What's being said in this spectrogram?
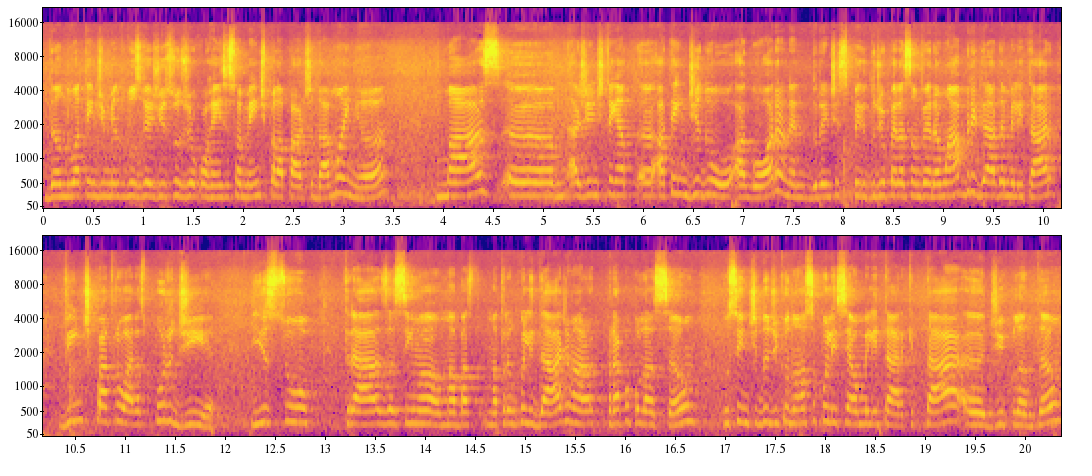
dando o atendimento dos registros de ocorrência somente pela parte da manhã mas uh, a gente tem atendido agora, né, durante esse período de Operação Verão, a Brigada Militar 24 horas por dia. Isso traz assim uma, uma, uma tranquilidade para a população no sentido de que o nosso policial militar que está uh, de plantão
